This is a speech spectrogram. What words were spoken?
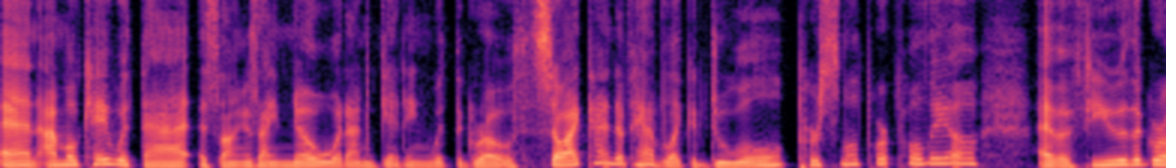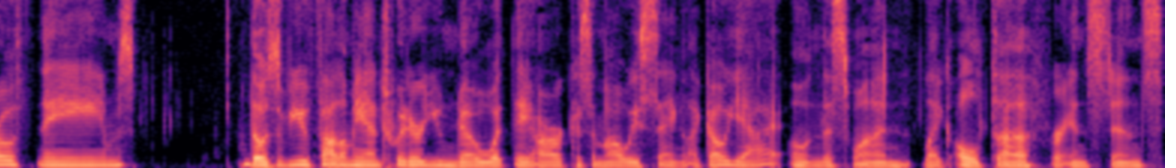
and I'm okay with that as long as I know what I'm getting with the growth. So I kind of have like a dual personal portfolio. I have a few of the growth names those of you follow me on Twitter, you know what they are because I'm always saying, like, oh, yeah, I own this one, like Ulta, for instance.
